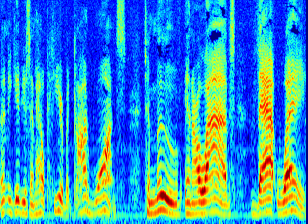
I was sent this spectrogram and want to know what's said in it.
Let me give you some help here. But God wants to move in our lives that way.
